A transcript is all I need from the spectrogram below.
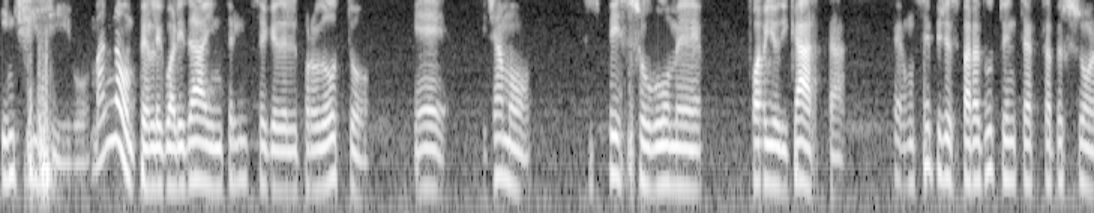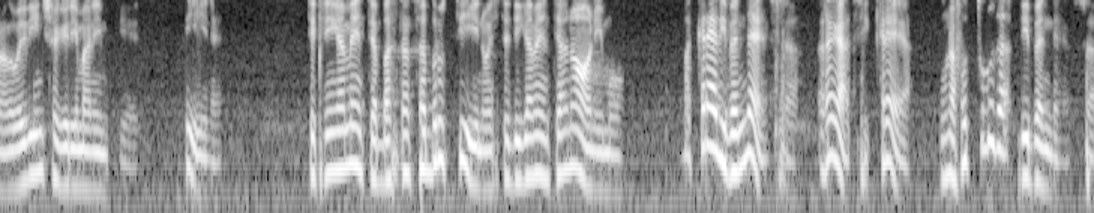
incisivo, ma non per le qualità intrinseche del prodotto che diciamo spesso come foglio di carta, è un semplice sparatutto in terza persona dove vince che rimane in piedi. Fine. Tecnicamente abbastanza bruttino, esteticamente anonimo, ma crea dipendenza. Ragazzi, crea una fottuta dipendenza.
